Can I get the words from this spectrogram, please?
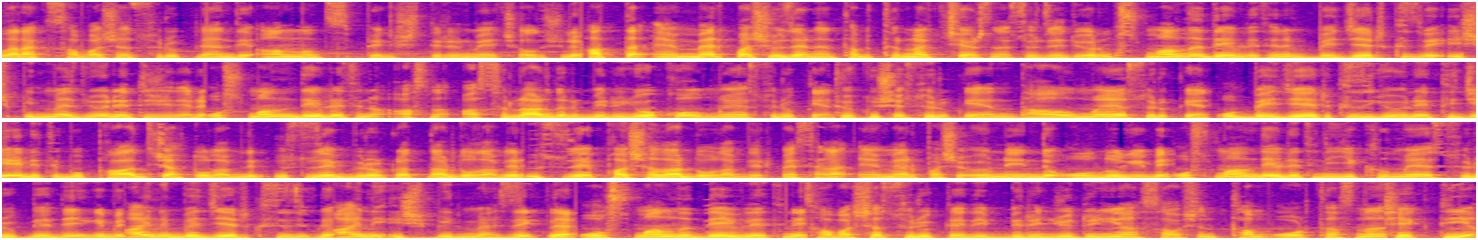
olarak savaşa sürüklendiği anlatısı pekiştirilmeye çalışılıyor. Hatta Enver Paşa üzerinden tabi tırnak içerisinde söz ediyorum. Osmanlı Devleti'nin beceriksiz ve iş bilmez yöneticileri Osmanlı Devleti'ni aslında asırlardır bir yok olmaya sürükleyen, çöküşe sürükleyen, dağılmaya sürükleyen o beceriksiz yönetici eliti bu padişah da olabilir, üst düzey bürokratlar da olabilir, üst düzey paşalar da olabilir. Mesela Enver Paşa örneğinde olduğu gibi Osmanlı Devleti'ni yıkılmaya sürüklediği gibi aynı beceriksizlikle, aynı iş bilmezlikle Osmanlı Devleti'ni savaşa sürüklediği, Birinci Dünya Savaşı'nın tam ortasına çektiği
